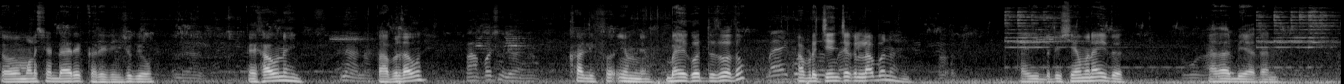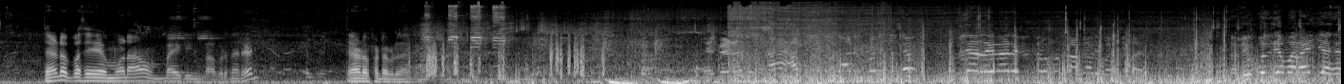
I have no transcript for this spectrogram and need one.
તો હવે મળશે ડાયરેક્ટ ઘરે જઈને શું કેવું કંઈ ખાવું નહીં? ભાભર તો આવું? પાપડ ખાલી એમને. એમ બાઈક હોત તો જો તો. આપણે ચેન ચક્કર લાવવા નહીં હા. એ બધી સેમન આવી તો. હતા બે હતા તેડો પછી મોડા આવો, બાઈક લઈને ભાભરતા રેડ. તેડો ફટાફટ વિપુલજી અમારે આવી ગયા છે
